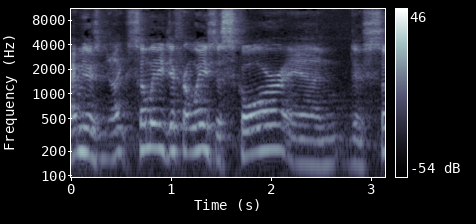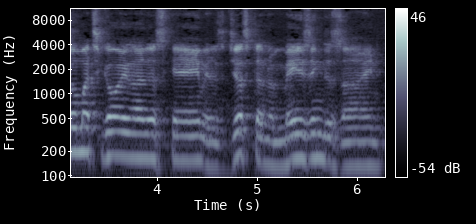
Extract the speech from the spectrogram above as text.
I mean, there's like so many different ways to score, and there's so much going on in this game. It is just an amazing design.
